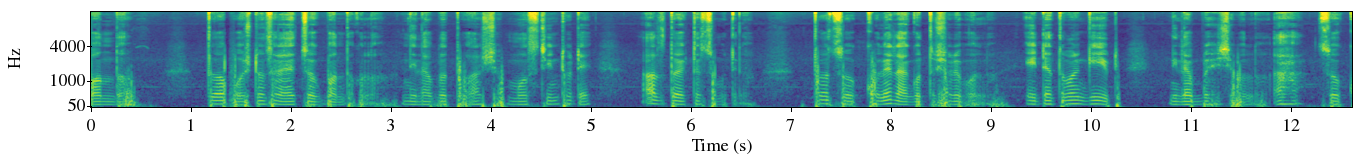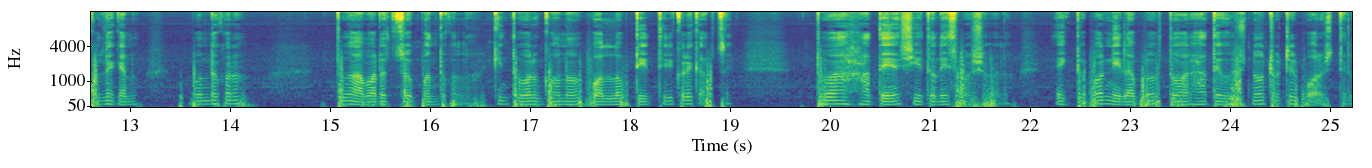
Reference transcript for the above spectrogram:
বন্ধ। তোয়া প্রশ্ন ছাড়াই চোখ বন্ধ করল। নীলাব্র তোয়ার মসৃণ ঠোঁটে আলতো একটা চুমু দিল। তো চোখ খুলে রাগত্ব স্বরে বলল এইটা তোমার গিফট? নীলাব্র হেসে বলল, আহা, চোখ খুলে কেন? বন্ধ করো। তো আবারও চোখ বন্ধ করল, কিন্তু ওর ঘন পল্লব তীর তীর করে কাঁপছে। তোয়া হাতে শীতল স্পর্শ পেল। একটু পর নীলাব্র তোয়ার হাতে উষ্ণ ঠোঁটের পরশ দিল।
